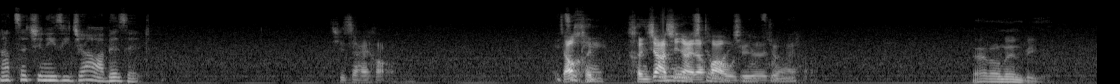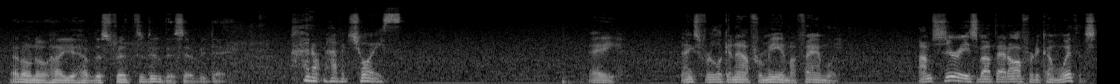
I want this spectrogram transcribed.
Not such an easy job, is it? 其实还好， It's 只要狠 okay. 狠下心来的话， Still 我觉 watching 得 out 就 for 还 me. 好。 I don't envy you. I don't know how you have the strength to do this every day. I don't have a choice. Hey, thanks for looking out for me and my family. I'm serious about that offer to come with us.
